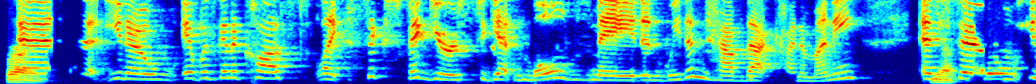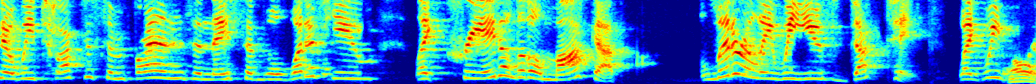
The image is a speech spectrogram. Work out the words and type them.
Right. and you know it was going to cost like six figures to get molds made and we didn't have that kind of money. And Yeah. so you know we talked to some friends and they said well what if you like create a little mock-up? Literally we used duct tape. Like we Oh.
